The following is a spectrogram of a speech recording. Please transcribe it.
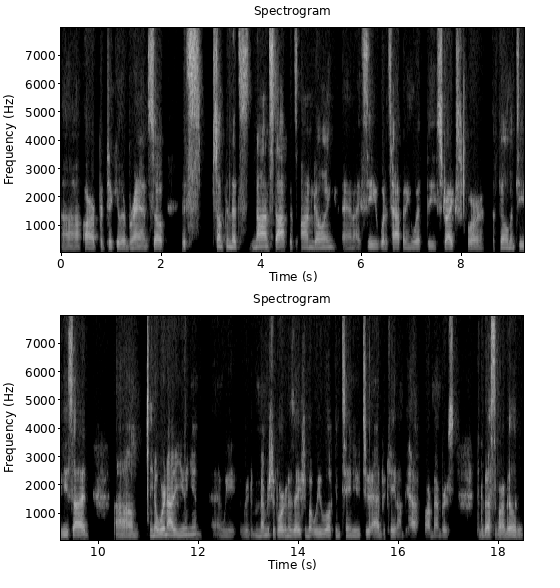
uh, our particular brand. So it's something that's nonstop, that's ongoing, and I see what is happening with the strikes for the film and TV side. Um, you know, we're not a union, and we, we're a membership organization, but we will continue to advocate on behalf of our members to the best of our ability.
